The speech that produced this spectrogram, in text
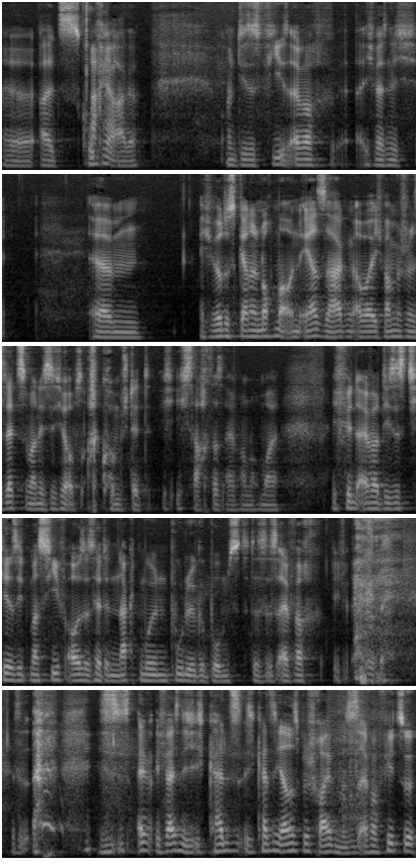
äh, als Grundlage. Ja. Und dieses Vieh ist einfach, ich weiß nicht, ähm, ich würde es gerne nochmal on air sagen, aber ich war mir schon das letzte Mal nicht sicher, ob es. Ach komm, Stett, ich, ich sag das einfach nochmal. Ich finde einfach, dieses Tier sieht massiv aus, als hätte Nacktmullen einen Pudel gebumst. Das ist einfach. Ich, also, es ist, es ist ich weiß nicht, ich kann es ich nicht anders beschreiben. Es ist einfach viel zu,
